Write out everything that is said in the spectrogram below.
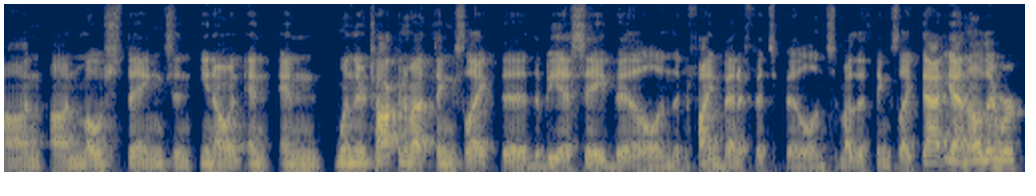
on on most things. And you know and and, and when they're talking about things like the the bsa bill and the defined benefits bill and some other things like that yeah no they were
